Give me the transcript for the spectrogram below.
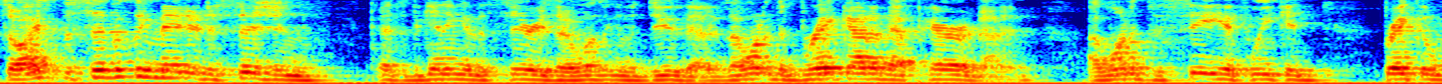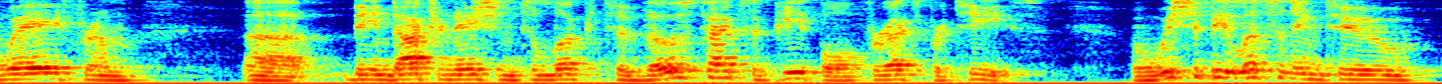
So I specifically made a decision at the beginning of the series I wasn't going to do that, is I wanted to break out of that paradigm. I wanted to see if we could break away from uh, the indoctrination to look to those types of people for expertise. When we should be listening to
